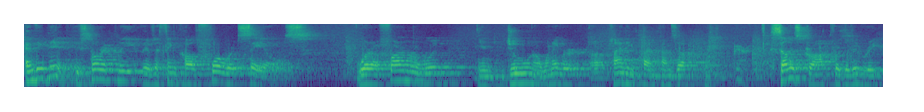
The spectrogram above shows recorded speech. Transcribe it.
And they did. Historically, there's a thing called forward sales, where a farmer would, in June or whenever uh, planting time comes up, sell his crop for delivery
